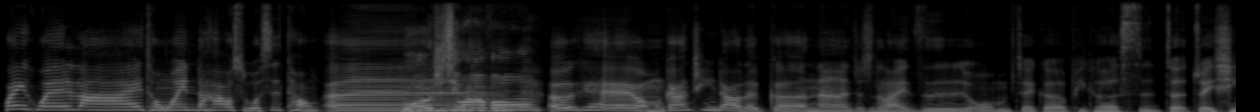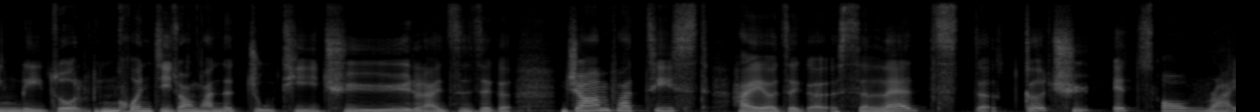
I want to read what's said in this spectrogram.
欢迎回来，同恩的 house，我是童恩，我是金华峰。OK，我们刚刚听到的歌呢，就是来自我们这个皮克斯的最新力作《灵魂急转弯》的主题曲，来自这个 John Baptiste，还有这个 Celeste 的歌曲《It's All Right》。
